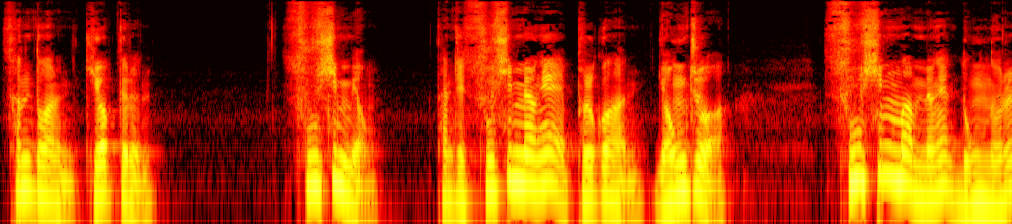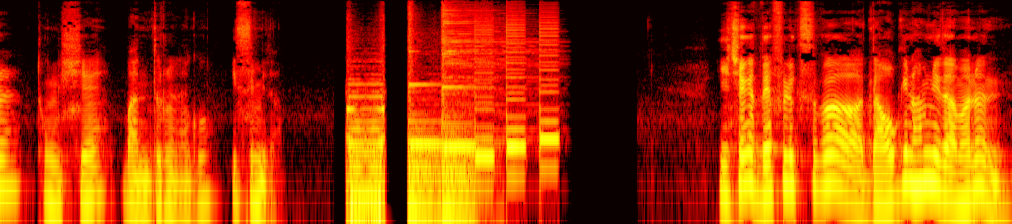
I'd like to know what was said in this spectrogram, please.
선도하는 기업들은 수십 명, 단지 수십 명에 불과한 영주와 수십만 명의 농노를 동시에 만들어내고 있습니다. 이 책에 넷플릭스가 나오긴 합니다만은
